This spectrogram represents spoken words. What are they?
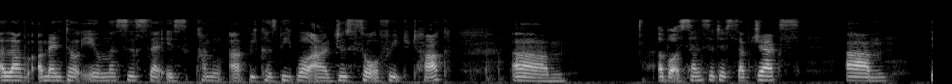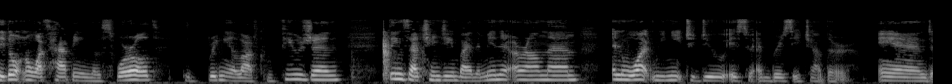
a lot of mental illnesses that is coming up because people are just so afraid to talk um, about sensitive subjects. Um, they don't know what's happening in this world. It's bringing a lot of confusion. Things are changing by the minute around them. And what we need to do is to embrace each other and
